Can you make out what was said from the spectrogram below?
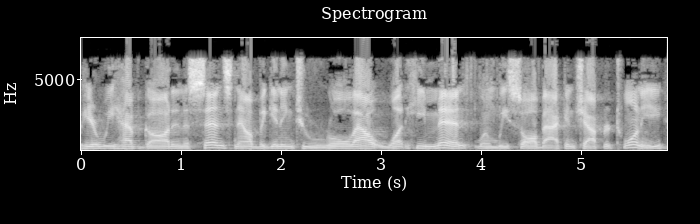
here we have God, in a sense, now beginning to roll out what he meant when we saw back in chapter 20,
